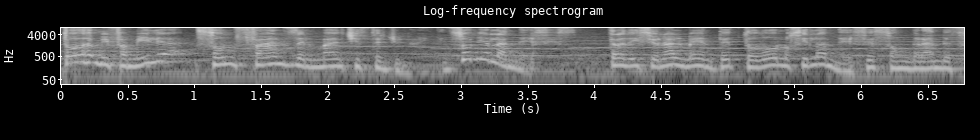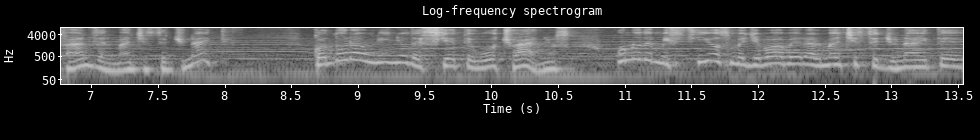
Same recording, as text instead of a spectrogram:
Toda mi familia son fans del Manchester United. Son irlandeses. Tradicionalmente, todos los irlandeses son grandes fans del Manchester United. Cuando era un niño de 7 u 8 años, uno de mis tíos me llevó a ver al Manchester United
